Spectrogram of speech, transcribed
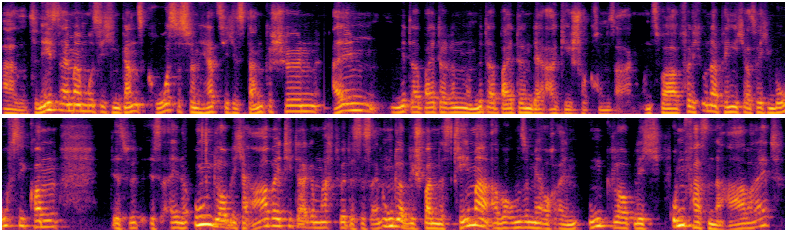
Also zunächst einmal muss ich ein ganz großes und herzliches Dankeschön allen Mitarbeiterinnen und Mitarbeitern der AG Schockrum sagen. Und zwar völlig unabhängig, aus welchem Beruf sie kommen. Es ist eine unglaubliche Arbeit, die da gemacht wird. Es ist ein unglaublich spannendes Thema, aber umso mehr auch eine unglaublich umfassende Arbeit.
